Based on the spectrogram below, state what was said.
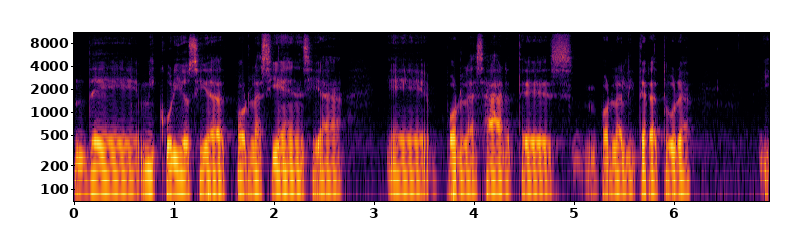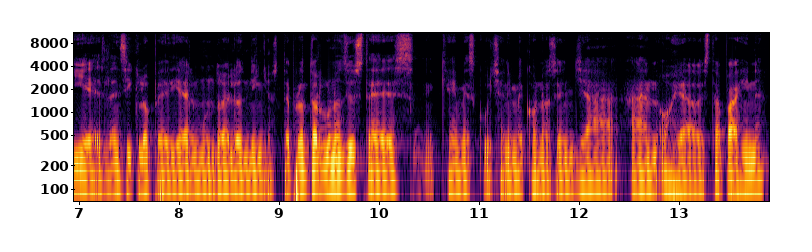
de mi curiosidad por la ciencia, eh, por las artes, por la literatura y es la enciclopedia del mundo de los niños. De pronto algunos de ustedes que me escuchan y me conocen ya han ojeado esta página.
